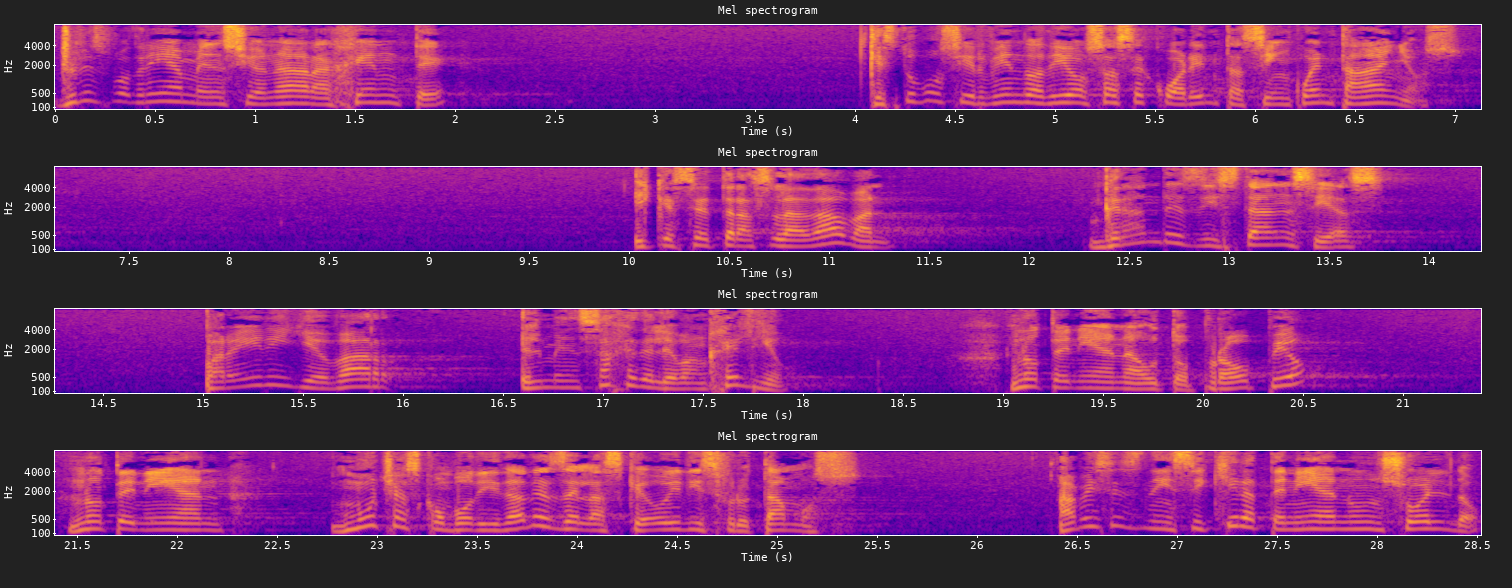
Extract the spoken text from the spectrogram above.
Yo les podría mencionar a gente que estuvo sirviendo a Dios hace 40, 50 años y que se trasladaban grandes distancias para ir y llevar el mensaje del Evangelio. No tenían auto propio, no tenían muchas comodidades de las que hoy disfrutamos. A veces ni siquiera tenían un sueldo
